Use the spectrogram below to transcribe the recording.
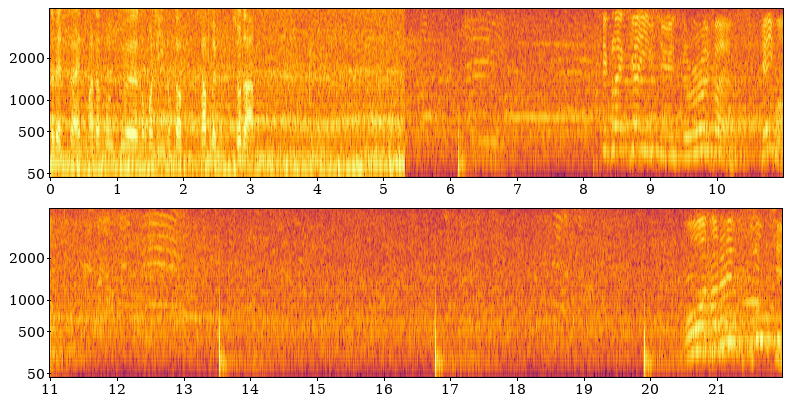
de wedstrijd. Maar dat moeten we nog maar zien of dat gaat lukken. Zo dadelijk. James to throw first. Game on. One hundred and forty.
